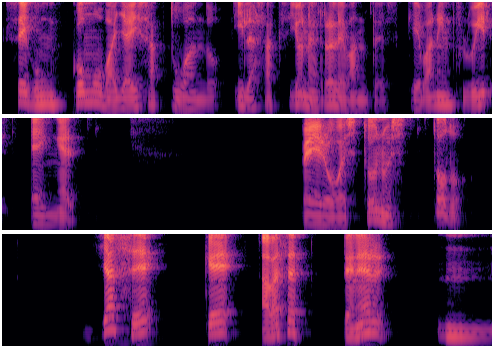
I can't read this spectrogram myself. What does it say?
según cómo vayáis actuando y las acciones relevantes que van a influir en él. Pero esto no es todo. Ya sé que a veces tener mm,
